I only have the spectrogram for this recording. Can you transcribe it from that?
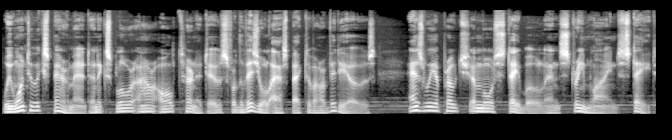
We want to experiment and explore our alternatives for the visual aspect of our videos as we approach a more stable and streamlined state.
